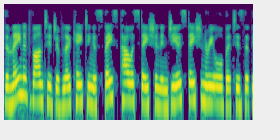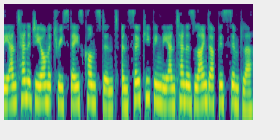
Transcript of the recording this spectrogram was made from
The main advantage of locating a space power station in geostationary orbit is that the antenna geometry stays constant, and so keeping the antennas lined up is simpler.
